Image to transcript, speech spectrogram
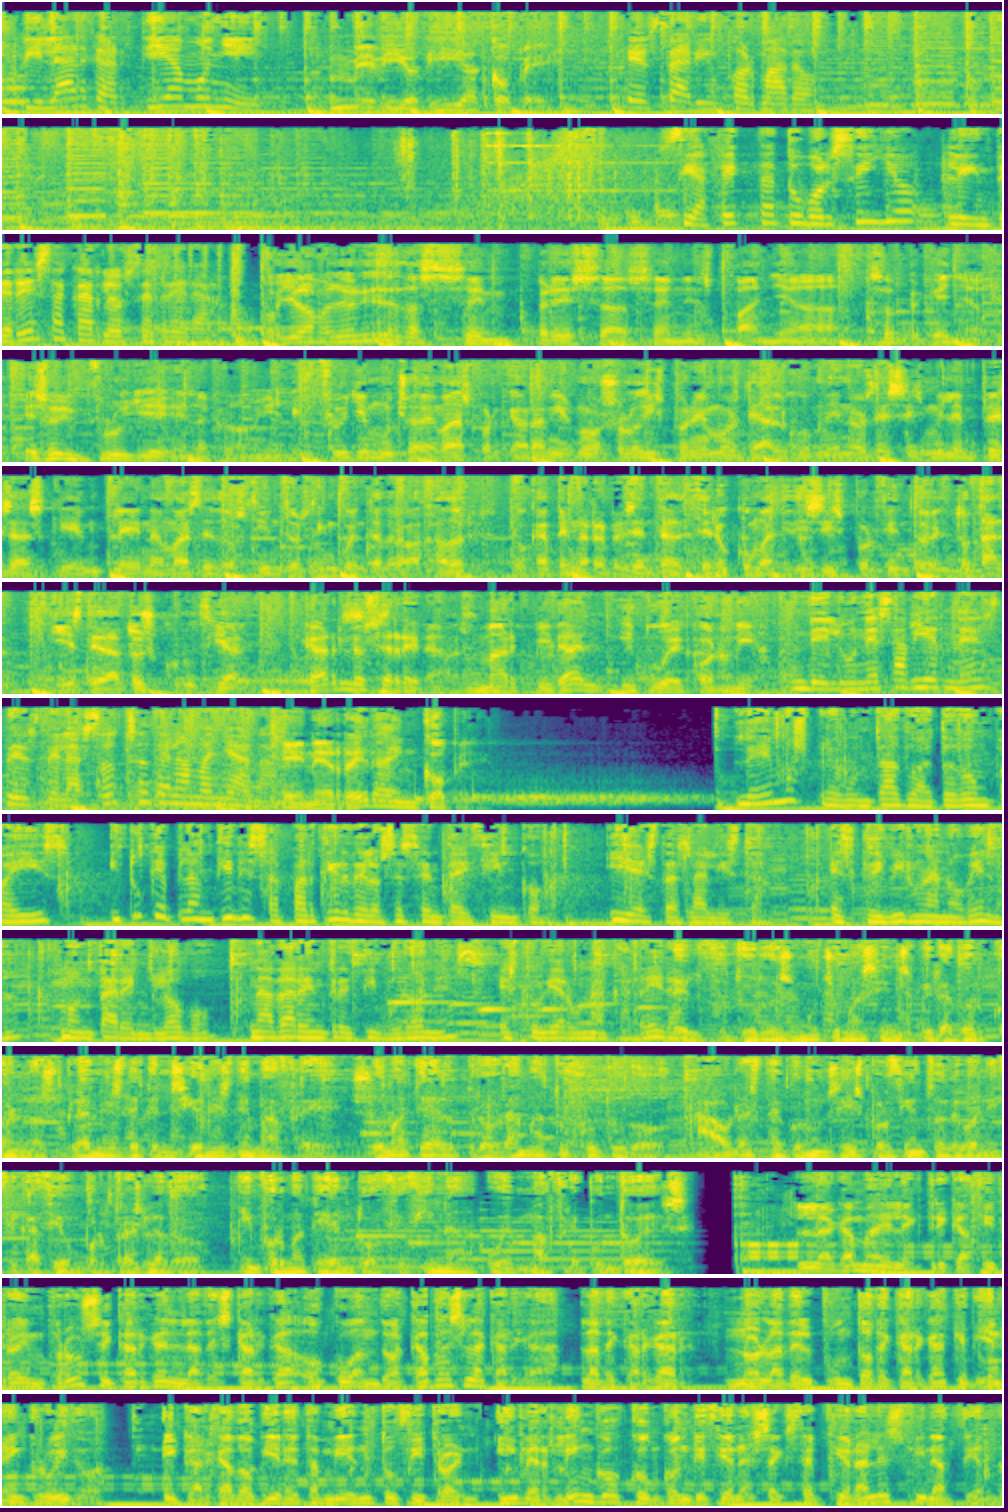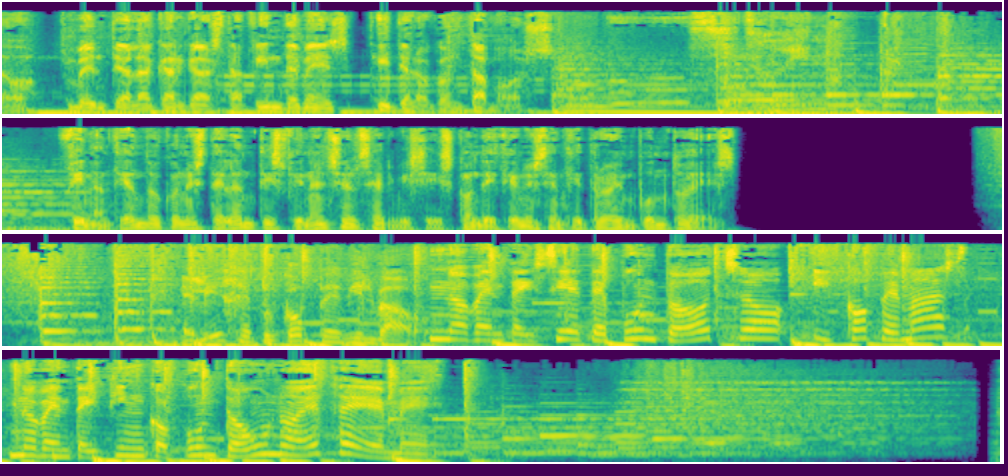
Pilar García Muñiz. Mediodía Cope. Estar informado. Si afecta tu bolsillo, le interesa a Carlos Herrera. Oye, la mayoría de las empresas en España son pequeñas. ¿Eso influye en la economía? Influye mucho además porque ahora mismo solo disponemos de algo menos de 6.000 empresas que empleen a más de 250 trabajadores, lo que apenas representa el 0,16% del total. Y este dato es crucial. Carlos Herrera, Marc Vidal y tu economía. De lunes a viernes desde las 8 de la mañana. En Herrera en Cope. Le hemos preguntado a todo un país, ¿y tú qué plan tienes a partir de los 65? Y esta es la lista. Escribir una novela, montar en globo, nadar entre tiburones, estudiar una carrera. El futuro es mucho más inspirador con los planes de pensiones de Mafre. Súmate al programa Tu Futuro. Ahora está con un 6% de bonificación por traslado. Infórmate en tu oficina o en mafre.es. La gama eléctrica Citroën Pro se carga en la descarga o cuando acabas la carga. La de cargar, no la del punto de carga que viene incluido. Y cargado viene también tu Citroën Iberlingo con condiciones excepcionales financiando. Vente a la carga hasta fin de mes y te lo contamos. Financiando con Stellantis Financial Services. Condiciones en citroen.es. Elige tu Cope Bilbao. 97.8 y Cope Más 95.1 FM.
